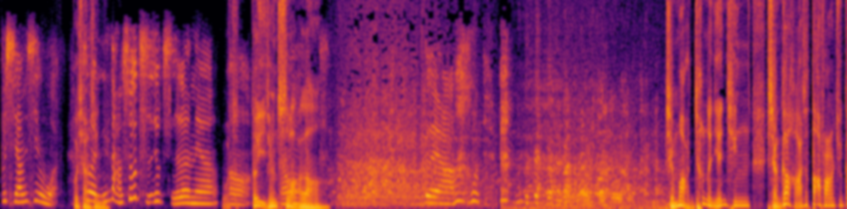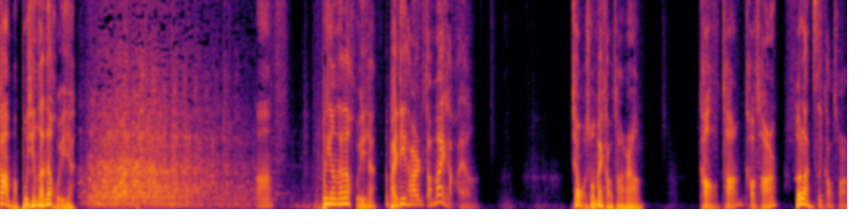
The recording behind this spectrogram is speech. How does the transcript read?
不相信我，不相信你咋说辞就辞了呢？嗯，都已经吃完了。对呀。行吧，你趁着年轻，想干啥就大方去干吧。不行，咱再回去。啊，不行，咱再回去。那摆地摊咱卖啥呀？像我说卖烤肠啊，烤肠，烤肠。鹅卵石烤肠，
